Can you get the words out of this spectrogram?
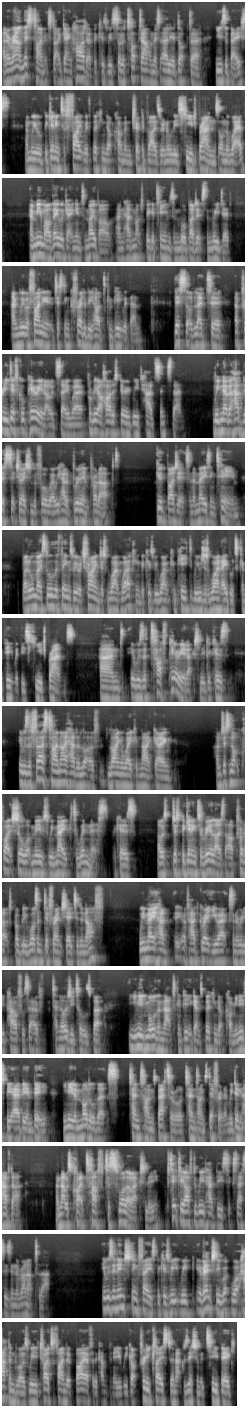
And around this time, it started getting harder because we sort of topped out on this early adopter user base and we were beginning to fight with Booking.com and TripAdvisor and all these huge brands on the web and meanwhile, they were getting into mobile and had much bigger teams and more budgets than we did. And we were finding it just incredibly hard to compete with them. This sort of led to a pretty difficult period, I would say, where probably our hardest period we'd had since then. We'd never had this situation before where we had a brilliant product, good budgets, an amazing team, but almost all the things we were trying just weren't working because we weren't compete we just weren't able to compete with these huge brands. And it was a tough period actually because it was the first time I had a lot of lying awake at night going, I'm just not quite sure what moves we make to win this because I was just beginning to realize that our product probably wasn't differentiated enough. We may had, have had great UX and a really powerful set of technology tools, but you need more than that to compete against booking.com. You need to be Airbnb. You need a model that's 10 times better or 10 times different. And we didn't have that. And that was quite tough to swallow, actually, particularly after we'd had these successes in the run up to that it was an interesting phase because we we eventually what, what, happened was we tried to find a buyer for the company. We got pretty close to an acquisition with two big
